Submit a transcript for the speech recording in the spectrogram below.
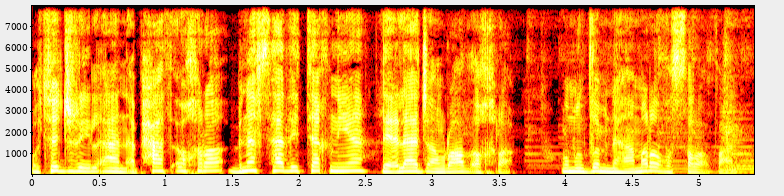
وتجري الآن أبحاث أخرى بنفس هذه التقنية لعلاج أمراض أخرى ومن ضمنها مرض السرطان.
